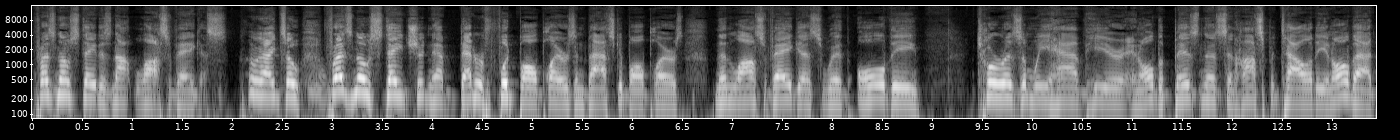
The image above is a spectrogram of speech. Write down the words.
Fresno State is not Las Vegas. All right, so Fresno State shouldn't have better football players and basketball players than Las Vegas with all the tourism we have here and all the business and hospitality and all that.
